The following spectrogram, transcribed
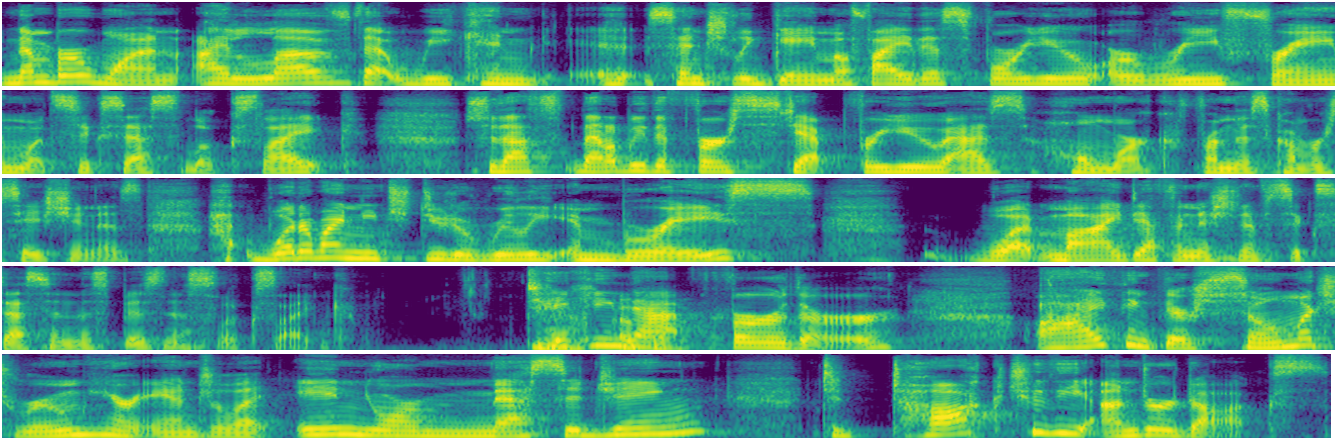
number one, I love that we can essentially gamify this for you or reframe what success looks like. So that's that'll be the first step for you as homework from this conversation is what do I need to do to really embrace what my definition of success in this business looks like? Taking yeah, okay. that further, I think there's so much room here, Angela, in your messaging to talk to the underdogs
